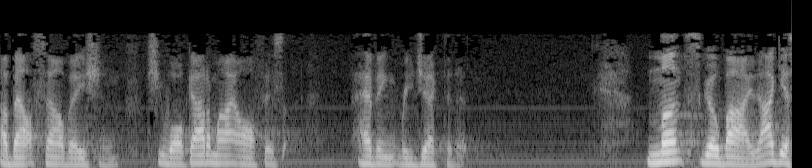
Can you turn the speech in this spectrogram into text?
about salvation. She walked out of my office having rejected it. Months go by. I guess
